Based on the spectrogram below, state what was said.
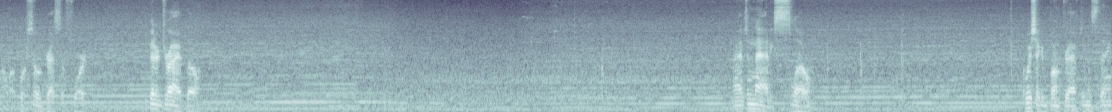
oh, we're so aggressive for. You better drive though. Imagine that. He's slow. I wish I could bump draft in this thing.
